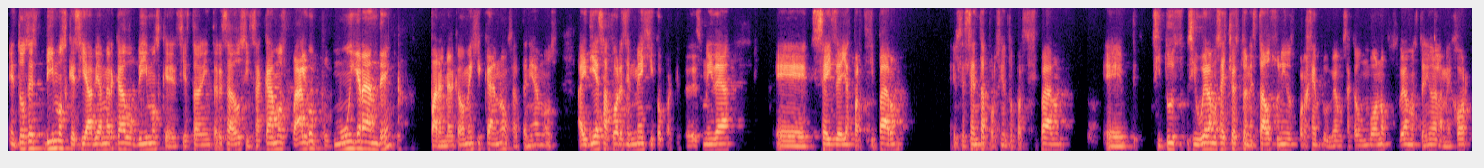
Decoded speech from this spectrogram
Entonces vimos que sí había mercado, vimos que sí estaban interesados y sacamos algo pues, muy grande para el mercado mexicano. O sea, teníamos, hay 10 afores en México, para que te des una idea, eh, seis de ellas participaron el 60% participaron. Eh, si, tú, si hubiéramos hecho esto en Estados Unidos, por ejemplo, hubiéramos sacado un bono, pues hubiéramos tenido a lo mejor,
